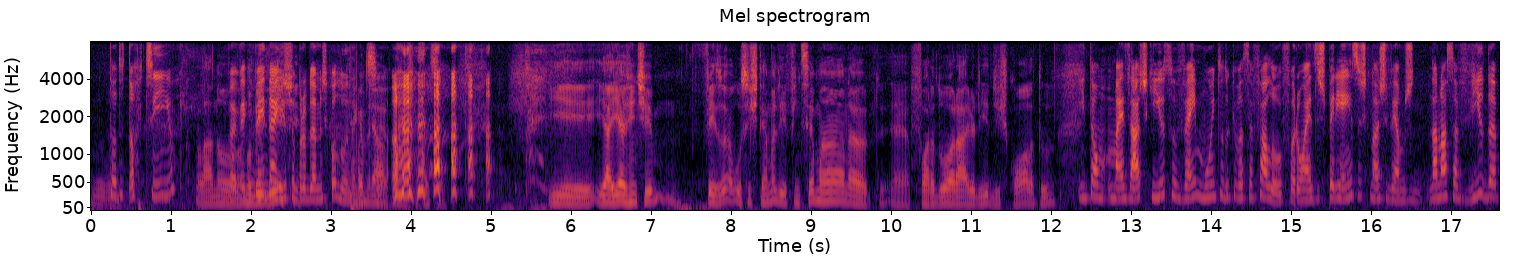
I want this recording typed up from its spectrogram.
No... Todo tortinho. Lá no Vai ver no que vem daí o problema de coluna, pode Gabriel. Ser, pode ser. E, e aí a gente fez o sistema ali, fim de semana, é, fora do horário ali, de escola, tudo. Então, mas acho que isso vem muito do que você falou. Foram as experiências que nós tivemos na nossa vida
